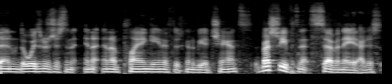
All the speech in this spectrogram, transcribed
than the Wizards just in, in, a, in a play-in game if there's going to be a chance, especially if it's at 7 8. I just,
